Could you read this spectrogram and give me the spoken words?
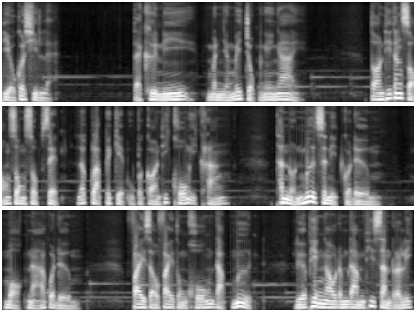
เดี๋ยวก็ชินแหละ แต่คืนนี้มันยังไม่จบง่าย ๆ ตอนที่ทั้งสองส่งศพเสร็จ แล้วกลับไปเก็บอุปกรณ์ที่โค้งอีกครั้ง ถนนมืดสนิทกว่าเดิม หมอกหนากว่าเดิม ไฟเสาไฟตรงโค้งดับมืด เหลือเพียงเงาดำๆที่สั่นระลิก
